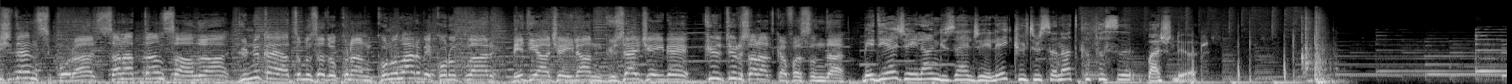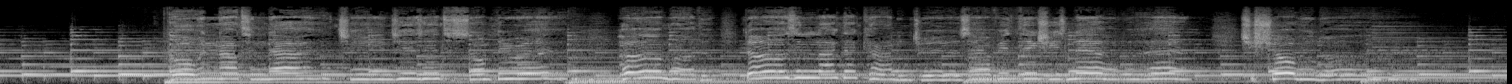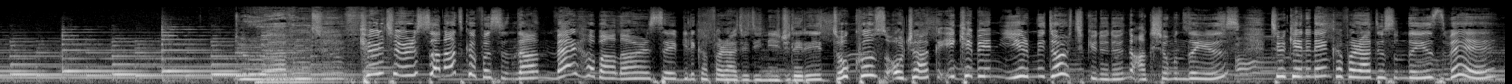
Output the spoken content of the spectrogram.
Teknolojiden spora, sanattan sağlığa, günlük hayatımıza dokunan konular ve konuklar Bediye Ceylan Güzelce ile Kültür Sanat Kafasında. Bediye Ceylan Güzelce ile Kültür Sanat Kafası başlıyor. Going out tonight changes into something red. Her mother doesn't like that kind of dress. Everything she's never had, she's showing up. Kültür Sanat Kafasından merhabalar sevgili Kafa Radyo dinleyicileri. 9 Ocak 2024 gününün akşamındayız. Türkiye'nin en kafa radyosundayız ve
